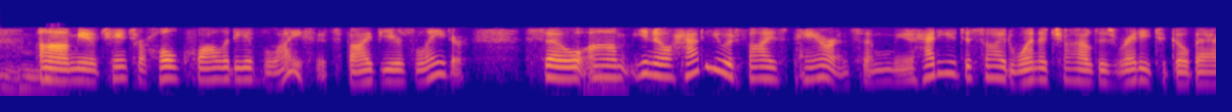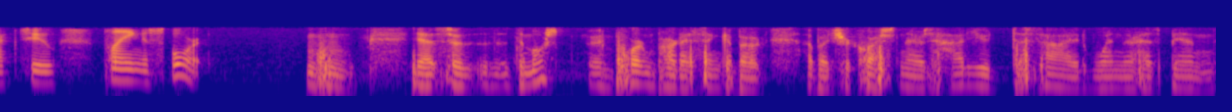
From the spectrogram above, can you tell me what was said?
mm-hmm. um, you know, change her whole quality of life. It's five years later. So, um, you know, how do you advise parents? and you know, how do you decide when a child is ready to go back to playing a sport? Mm-hmm. Yeah. So the most important part, I think, about about your question there is how do you decide when there has been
